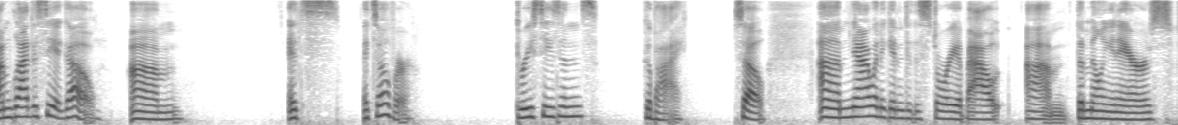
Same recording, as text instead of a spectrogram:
I'm glad to see it go. Um, it's it's over. Three seasons, goodbye. So um, now I want to get into the story about um, the millionaires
